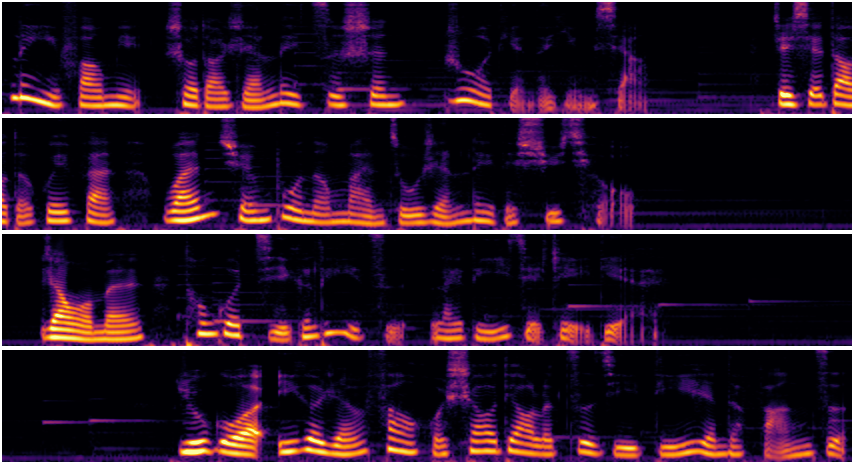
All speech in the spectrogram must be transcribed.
另一方面受到人类自身弱点的影响。这些道德规范完全不能满足人类的需求。让我们通过几个例子来理解这一点。如果一个人放火烧掉了自己敌人的房子，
